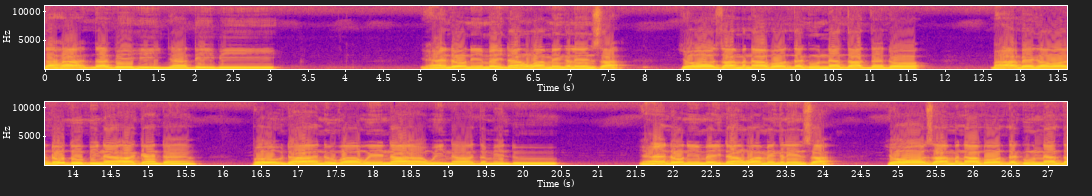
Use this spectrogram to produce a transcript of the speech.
သဟတဗ္ဗေဟိညာတိပိယံတော်နိမိတ်တံဝမင်္ဂလင်းစ ယောဇာမနာဘောတကုဏတတတောဘာဘေကဝဒုတုပိနာအကန္တံဗုဒ္ဓ ानु ဘာဝေနာဝိနာသမင်တုယံတော်နိမိတ်တံဝမင်္ဂလင်းစယောဇာမနာဘောတကုဏတ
